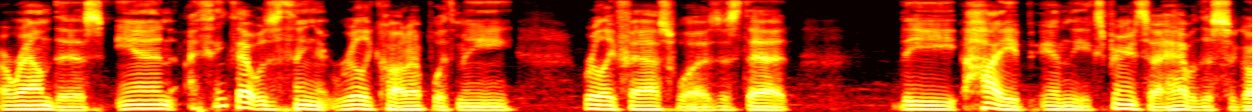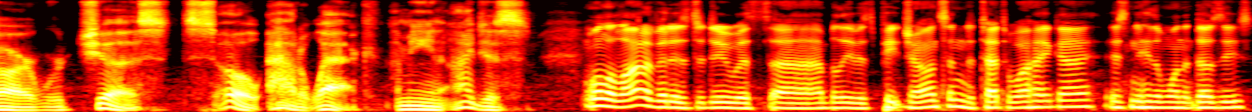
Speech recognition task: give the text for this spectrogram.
around this and i think that was the thing that really caught up with me really fast was is that the hype and the experience that I had with this cigar were just so out of whack. I mean, I just Well, a lot of it is to do with, uh, I believe it's Pete Johnson, the Tatuaje guy. Isn't he the one that does these?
